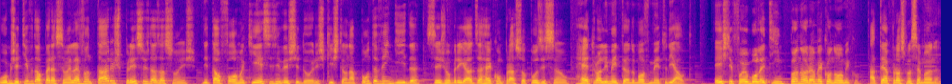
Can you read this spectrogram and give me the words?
O objetivo da operação é levantar os preços das ações de tal forma que esses investidores que estão na ponta vendida sejam obrigados a recomprar sua posição retroalimentando o movimento de alta. Este foi o boletim Panorama Econômico. Até a próxima semana.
